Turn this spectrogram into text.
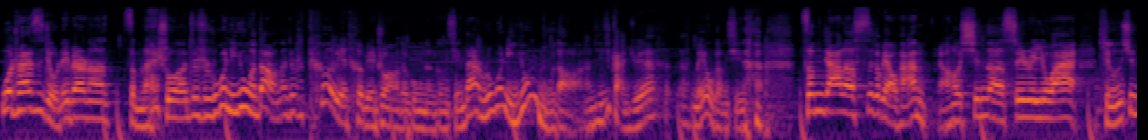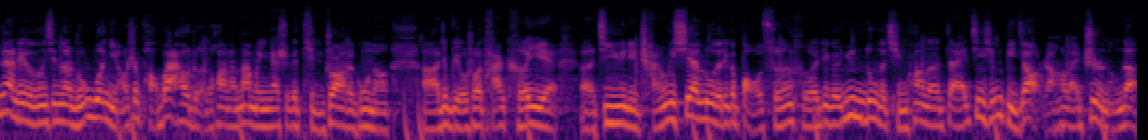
Watch S 九这边呢，怎么来说？就是如果你用得到，那就是特别特别重要的功能更新。但是如果你用不到啊，你就感觉没有更新。增加了四个表盘，然后新的 Siri UI 体能训练这个更新呢，如果你要是跑步爱好者的话呢，那么应该是个挺重要的功能啊。就比如说它可以呃基于你常用线路的这个保存和这个运动的情况呢，来进行比较，然后来智能的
